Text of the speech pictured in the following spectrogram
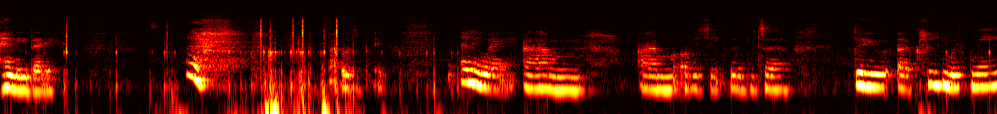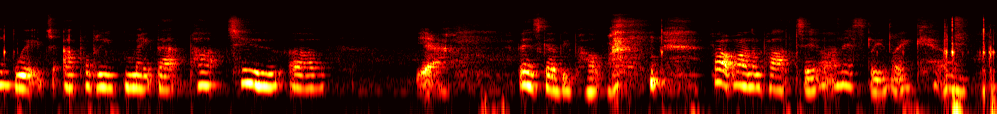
any day. that was big. Anyway, um, I'm obviously going to do a clean with me, which I'll probably make that part two of. Yeah, there's gonna be part one, part one and part two. Honestly, like, um,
